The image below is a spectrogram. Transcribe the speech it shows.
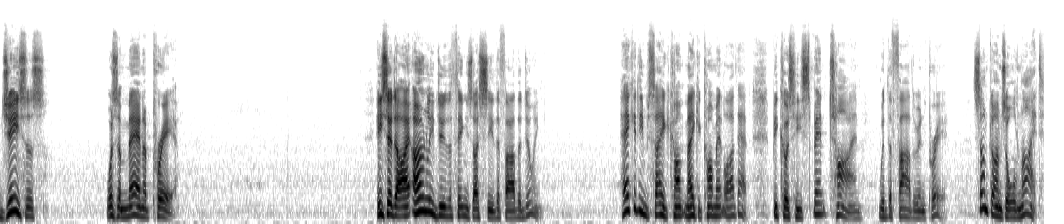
Jesus was a man of prayer. He said, I only do the things I see the Father doing. How could he say, make a comment like that? Because he spent time with the Father in prayer, sometimes all night,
